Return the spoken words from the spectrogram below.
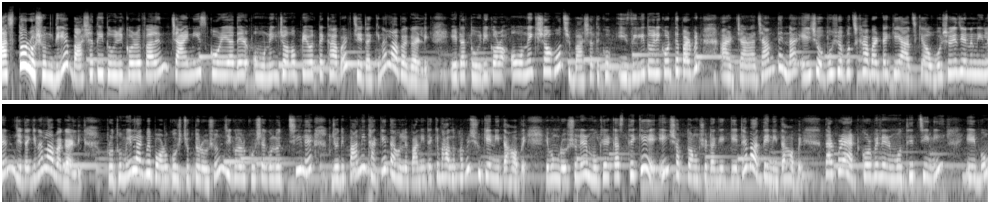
আজ তো রসুন দিয়ে বাসাতেই তৈরি করে ফেলেন চাইনিজ কোরিয়াদের অনেক জনপ্রিয় একটা খাবার, যেটা কিনা লাভা গার্লিক এটা তৈরি করা অনেক সহজ, বাসাতে খুব ইজিলি তৈরি করতে পারবেন। আর যারা জানতেন না, এই সবুজ সবুজ খাবারটা কি আজকে অবশ্যই জেনে নিলেন, যেটা কিনা লাভা গার্লিক প্রথমেই লাগবে বড় কোষযুক্ত রসুন, যেগুলোর খোসাগুলো ছিলে। যদি পানি থাকে, তাহলে পানিটাকে ভালোভাবে শুকিয়ে নিতে হবে এবং রসুনের মুখের কাছ থেকে এই শক্ত অংশটাকে কেটে বাদ দিয়ে নিতে হবে। তারপরে অ্যাড করবেন এর মধ্যে চিনি এবং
